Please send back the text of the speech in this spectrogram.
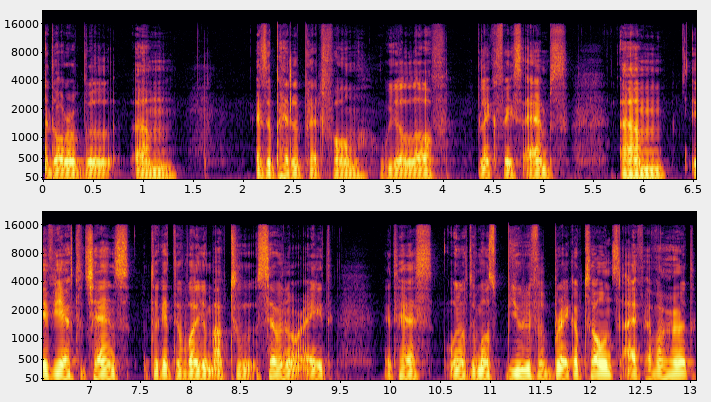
adorable. Um, as a pedal platform, we all love Blackface amps. Um, if you have the chance to get the volume up to seven or eight, it has one of the most beautiful breakup tones I've ever heard,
